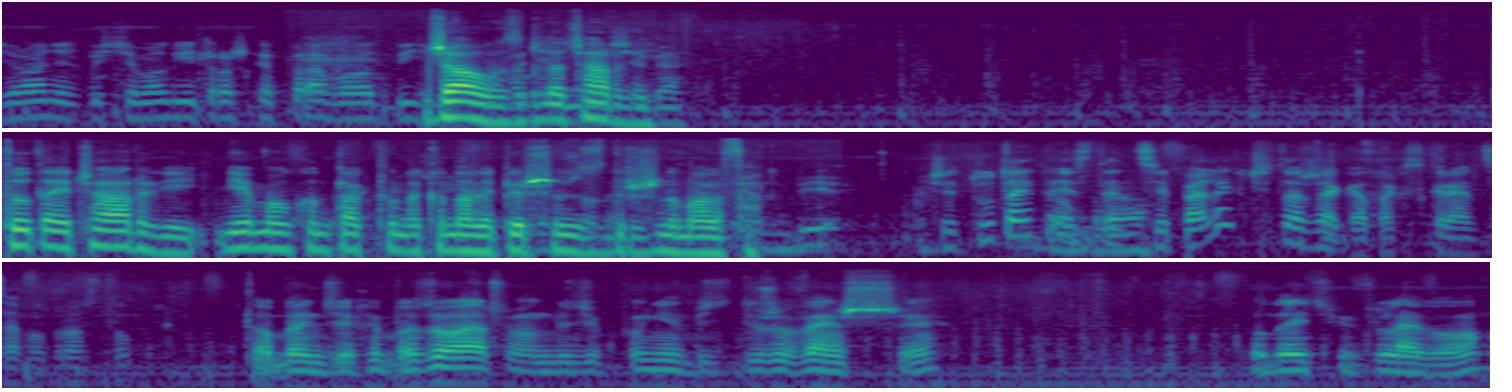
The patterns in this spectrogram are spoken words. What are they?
Zielonie, byście mogli troszkę w prawo odbić. Joe, dla Charlie. Tutaj Charlie. Nie mam kontaktu na kanale pierwszym z drużyną Alfa. Czy tutaj to jest Dobra. ten cypelek, czy ta rzeka tak skręca po prostu? To będzie chyba, zobaczmy, on będzie powinien być dużo węższy. Podejdźmy w lewo.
